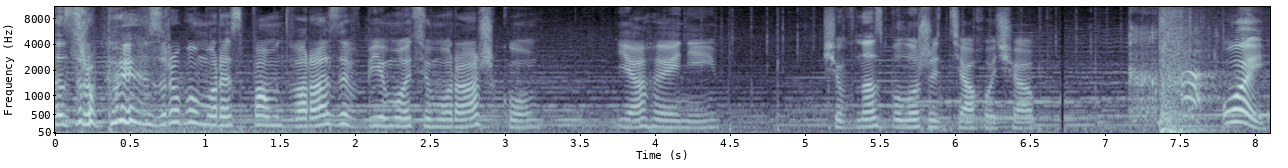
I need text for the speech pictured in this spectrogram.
зроби, зробимо респам два рази, вб'ємо цю мурашку. Я геній. Щоб в нас було життя хоча б. Ой!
